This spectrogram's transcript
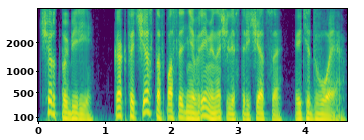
Черт побери, как-то часто в последнее время начали встречаться эти двое.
